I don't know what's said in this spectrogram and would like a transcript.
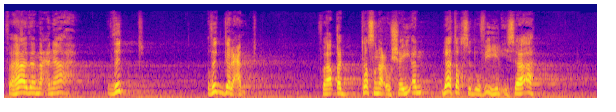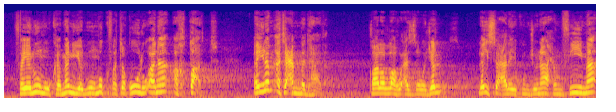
فهذا معناه ضد ضد العمد فقد تصنع شيئا لا تقصد فيه الإساءة فيلومك من يلومك فتقول أنا أخطأت. أي لم أتعمد هذا. قال الله عز وجل ليس عليكم جناح فيما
